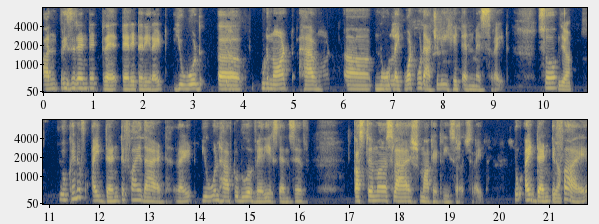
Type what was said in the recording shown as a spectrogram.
unprecedented tra- territory, right? You would yeah uh would not have uh known like what would actually hit and miss, right? So yeah to kind of identify that, right, you will have to do a very extensive customer slash market research, right? To yeah identify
